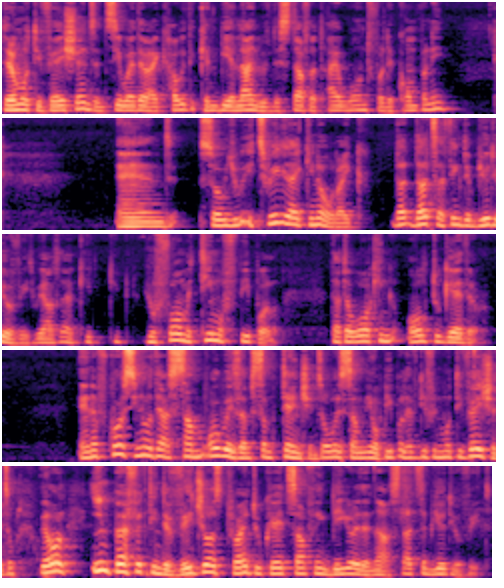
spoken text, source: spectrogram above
their motivations and see whether, like, how it can be aligned with the stuff that I want for the company. And so you, it's really like, you know, like, that, that's, I think, the beauty of it. We are like, you, you form a team of people that are working all together and of course, you know, there are some always some tensions, always some, you know, people have different motivations. So we're all imperfect individuals trying to create something bigger than us. That's the beauty of it.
